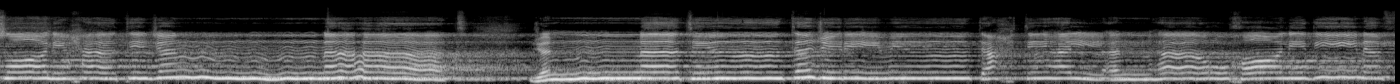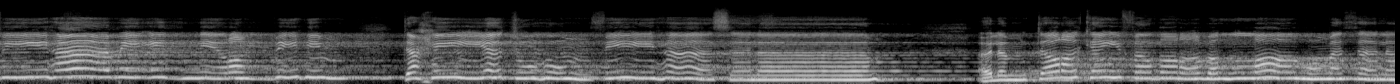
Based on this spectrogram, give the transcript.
الصالحات جنات جنات تجري من تحتها الأنهار خالدين فيها بإذن ربهم تحيتهم فيها سلام. ألم تر كيف ضرب الله مثلا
